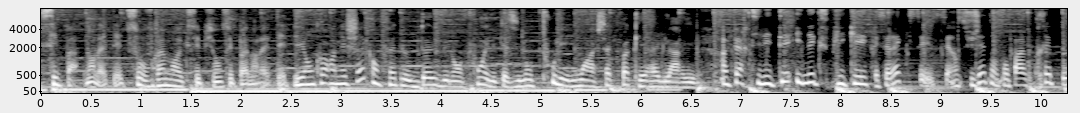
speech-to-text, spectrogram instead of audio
c'est pas dans la tête. Sauf vraiment exception, c'est pas dans la tête. Et encore un échec, en fait. Le deuil de l'enfant, il est quasiment tous les mois, à chaque fois que les règles arrivent. Infertilité inexpliquée. Et c'est vrai que c'est un sujet dont on parle très peu.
